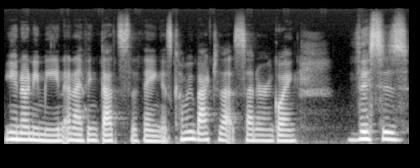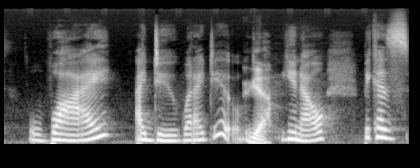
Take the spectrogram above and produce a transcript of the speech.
You know what i mean? And i think that's the thing is coming back to that center and going this is why i do what i do yeah. you know? Because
